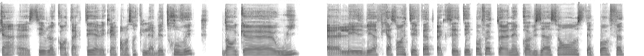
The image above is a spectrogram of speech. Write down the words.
quand euh, Steve l'a contacté avec l'information qu'il avait trouvée. Donc, oui, les vérifications ont été faites. Fait que c'était pas fait une improvisation, c'était pas fait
